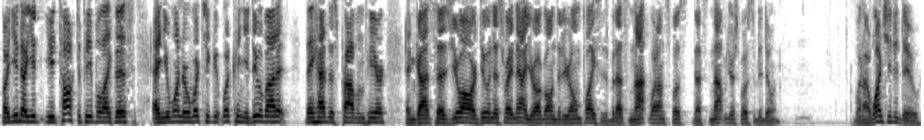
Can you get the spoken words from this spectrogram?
but you know, you, you talk to people like this and you wonder what you, what can you do about it? They had this problem here and God says, you all are doing this right now. You're all going to your own places, but that's not what I'm supposed, that's not what you're supposed to be doing. What I want you to do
